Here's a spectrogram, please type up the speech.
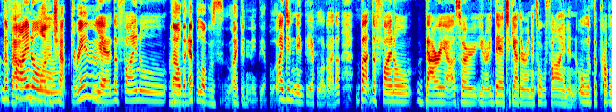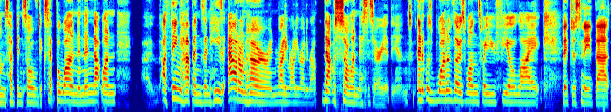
The final- one chapter in. Yeah, the final. Oh, the epilogue was. I didn't need the epilogue. I didn't need the epilogue either. But the final barrier, so, you know, they're together and it's all fine and all of the problems have been solved except for one. And then that one, a thing happens and he's out on her and ruddy, ruddy, ruddy, rah. That was so unnecessary at the end. And it was one of those ones where you feel like, they just need that.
